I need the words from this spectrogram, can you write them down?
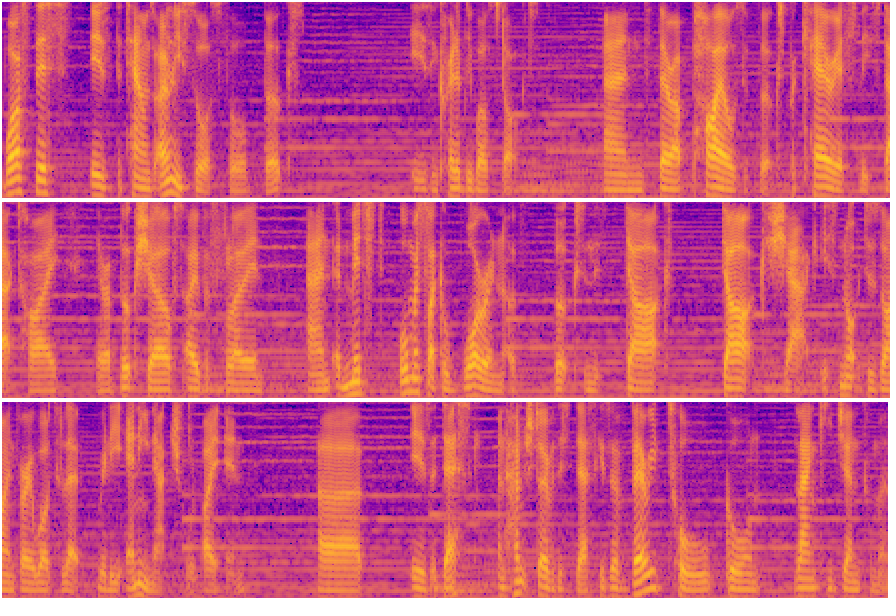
whilst this is the town's only source for books, it is incredibly well stocked. And there are piles of books precariously stacked high. There are bookshelves overflowing. And amidst almost like a warren of books in this dark, dark shack, it's not designed very well to let really any natural light in, uh, is a desk. And hunched over this desk is a very tall, gaunt, lanky gentleman.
